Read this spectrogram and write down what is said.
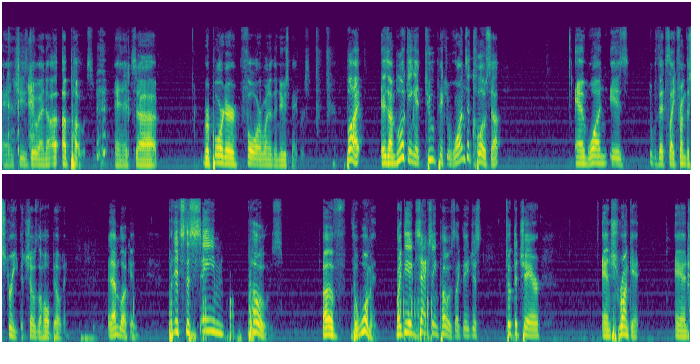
and she's doing a, a pose, and it's a reporter for one of the newspapers. But as I'm looking at two pictures, one's a close up, and one is that's like from the street that shows the whole building, and I'm looking but it's the same pose of the woman like the exact same pose. Like they just took the chair and shrunk it and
